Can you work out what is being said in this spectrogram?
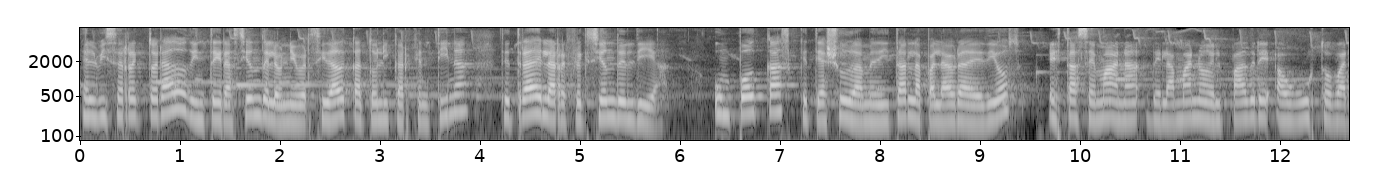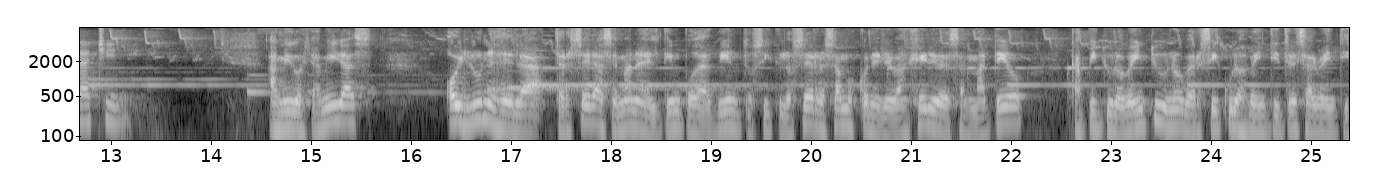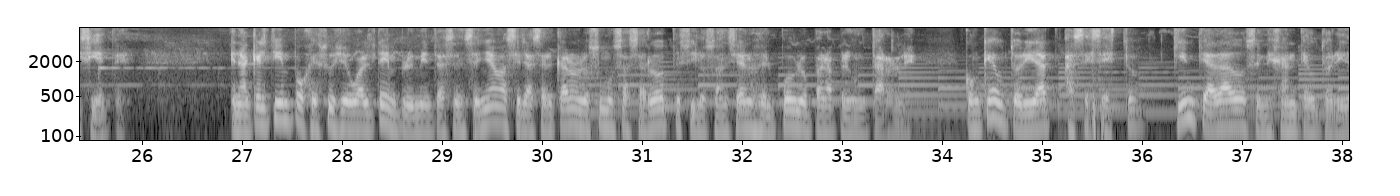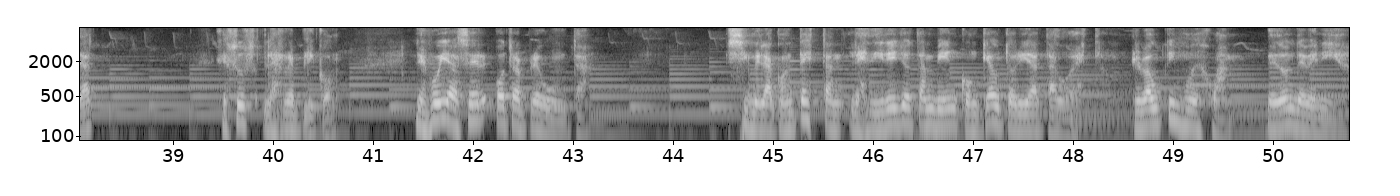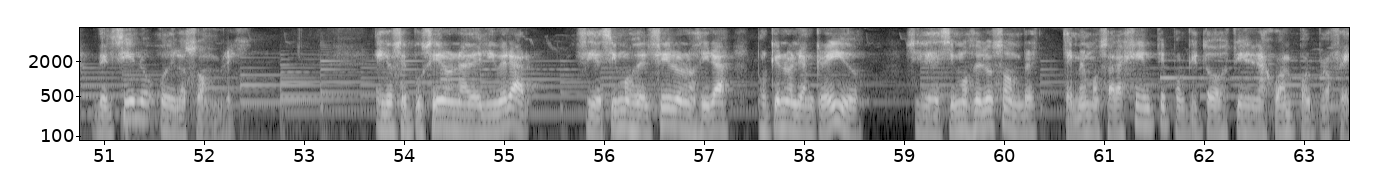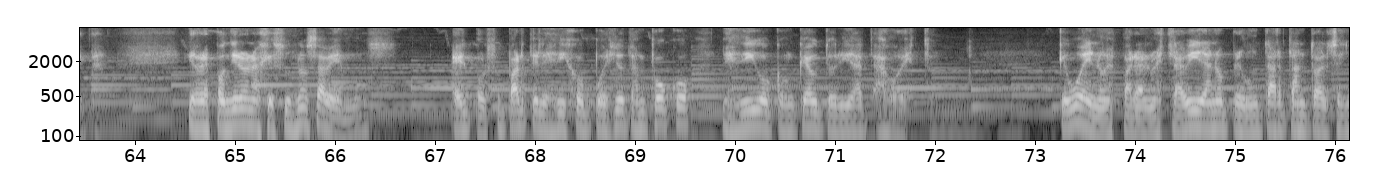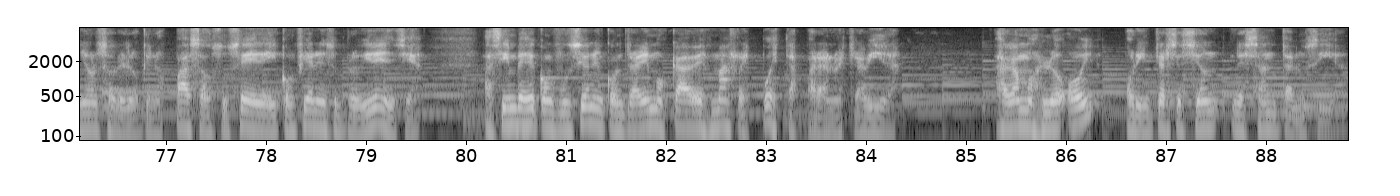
El Vicerrectorado de Integración de la Universidad Católica Argentina te trae la Reflexión del Día, un podcast que te ayuda a meditar la palabra de Dios esta semana de la mano del Padre Augusto Baracini. Amigos y amigas, hoy lunes de la tercera semana del tiempo de Adviento, ciclo C, rezamos con el Evangelio de San Mateo, capítulo 21, versículos 23 al 27. En aquel tiempo Jesús llegó al templo y mientras enseñaba se le acercaron los sumos sacerdotes y los ancianos del pueblo para preguntarle, ¿con qué autoridad haces esto? ¿Quién te ha dado semejante autoridad? Jesús les replicó, les voy a hacer otra pregunta. Si me la contestan, les diré yo también con qué autoridad hago esto. El bautismo de Juan, ¿de dónde venía? ¿Del cielo o de los hombres? Ellos se pusieron a deliberar si decimos del cielo nos dirá, ¿por qué no le han creído? Si le decimos de los hombres, tememos a la gente porque todos tienen a Juan por profeta. Y respondieron a Jesús, no sabemos. Él por su parte les dijo, pues yo tampoco les digo con qué autoridad hago esto. Qué bueno es para nuestra vida no preguntar tanto al Señor sobre lo que nos pasa o sucede y confiar en su providencia. Así en vez de confusión encontraremos cada vez más respuestas para nuestra vida. Hagámoslo hoy por intercesión de Santa Lucía.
